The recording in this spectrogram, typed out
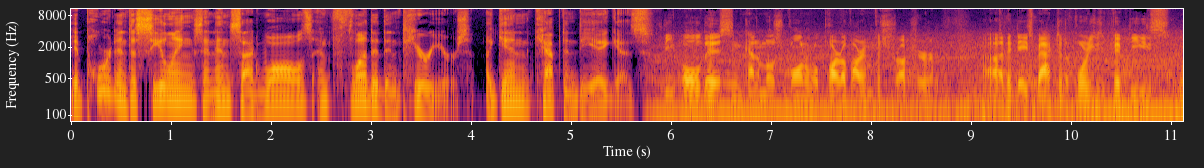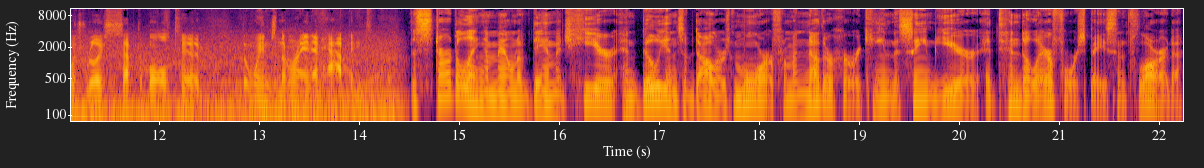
It poured into ceilings and inside walls and flooded interiors. Again, Captain Dieguez. The oldest and kind of most vulnerable part of our infrastructure uh, that dates back to the 40s and 50s was really susceptible to the winds and the rain that happened. The startling amount of damage here and billions of dollars more from another hurricane the same year at Tyndall Air Force Base in Florida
